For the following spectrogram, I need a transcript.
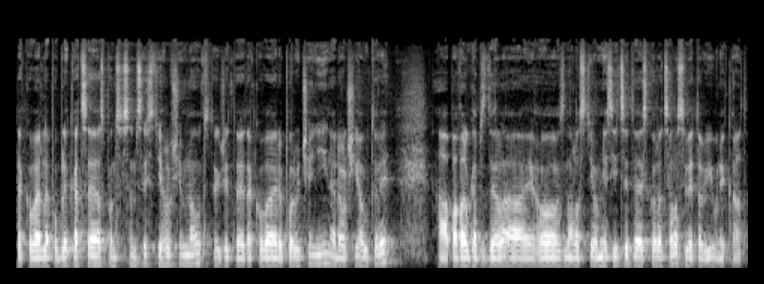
takovéhle publikace, aspoň se jsem si stihl všimnout, takže to je takové doporučení na další autory. A Pavel Gabsdel a jeho znalosti o měsíci, to je skoro celosvětový unikát.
